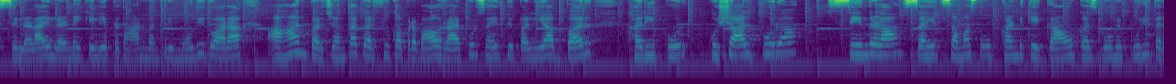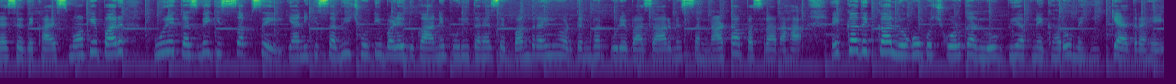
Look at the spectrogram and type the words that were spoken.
से लड़ाई लड़ने के लिए प्रधानमंत्री मोदी द्वारा आह्वान पर जनता कर्फ्यू का प्रभाव रायपुर सहित पिपलिया, बर, हरिपुर, कुशालपुरा, सेंदड़ा सहित समस्त उपखंड के गाँव कस्बों में पूरी तरह से दिखा। इस मौके पर पूरे कस्बे की सबसे, यानी कि सभी छोटी बड़े दुकानें पूरी तरह से बंद रही और दिन भर पूरे बाज़ार में सन्नाटा पसरा रहा। इक्का दिक्का लोगों को छोड़कर लोग भी अपने घरों में ही कैद रहे।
